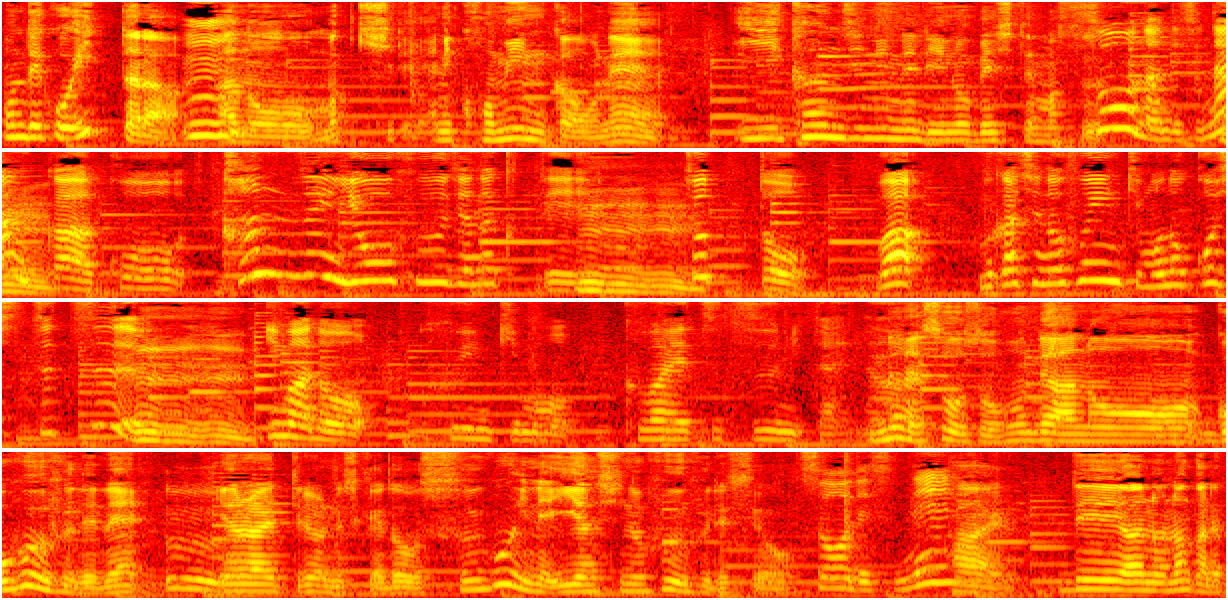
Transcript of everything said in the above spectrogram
ほんでこう行ったら、うん。あのまあ綺麗に古民家をねいい感じにねリノベしてます。そうなんですよ。なんかこう完全洋風じゃなくて、うんうんうん。ちょっとは昔の雰囲気も残しつつ、うんうん。今の雰囲気も加えつつみたいな、うんねそうそう。ほんであのーご夫婦でね、うん。やられてるんですけどすごいね癒しの夫婦ですよ。そうですね、はい。であのなんかね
